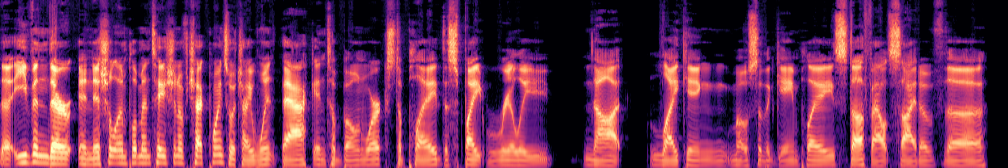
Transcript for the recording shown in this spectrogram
uh, even their initial implementation of checkpoints, which I went back into Boneworks to play, despite really not liking most of the gameplay stuff outside of the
